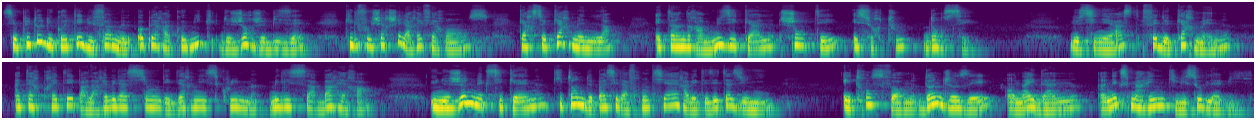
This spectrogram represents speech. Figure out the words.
C'est plutôt du côté du fameux opéra comique de Georges Bizet qu'il faut chercher la référence, car ce Carmen-là est un drame musical chanté et surtout dansé. Le cinéaste fait de Carmen, interprétée par la révélation des derniers Scream Melissa Barrera, une jeune Mexicaine qui tente de passer la frontière avec les États-Unis et transforme Don José en Aidan, un ex-marine qui lui sauve la vie.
